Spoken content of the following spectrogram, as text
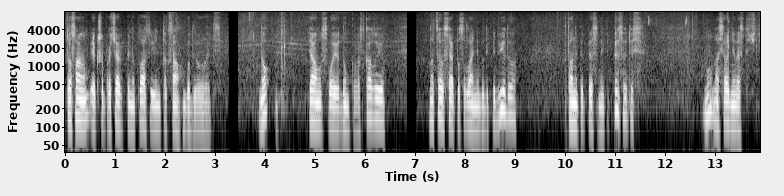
То саме, якщо причеп пінопласт, він так само буде ловитися. Ну, я вам свою думку розказую. На це все посилання буде під відео. Хто не підписаний, підписуйтесь. Ну, на сьогодні вистачить.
